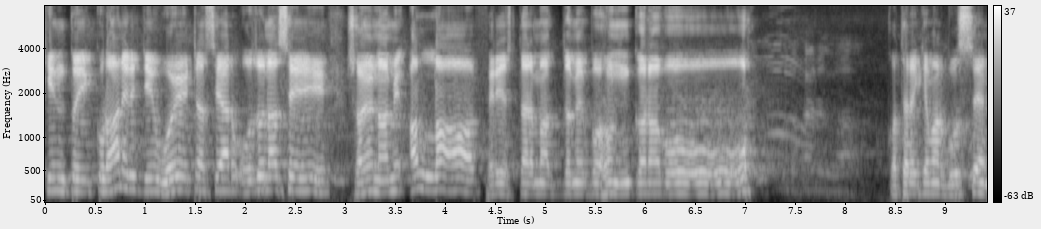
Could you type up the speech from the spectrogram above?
কিন্তু এই কোরআনের যে ওয়েট আছে আর ওজন আছে স্বয়ং আমি আল্লাহ ফেরেস্তার মাধ্যমে বহন করাবো। কথাটা কি আমার বুঝছেন?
